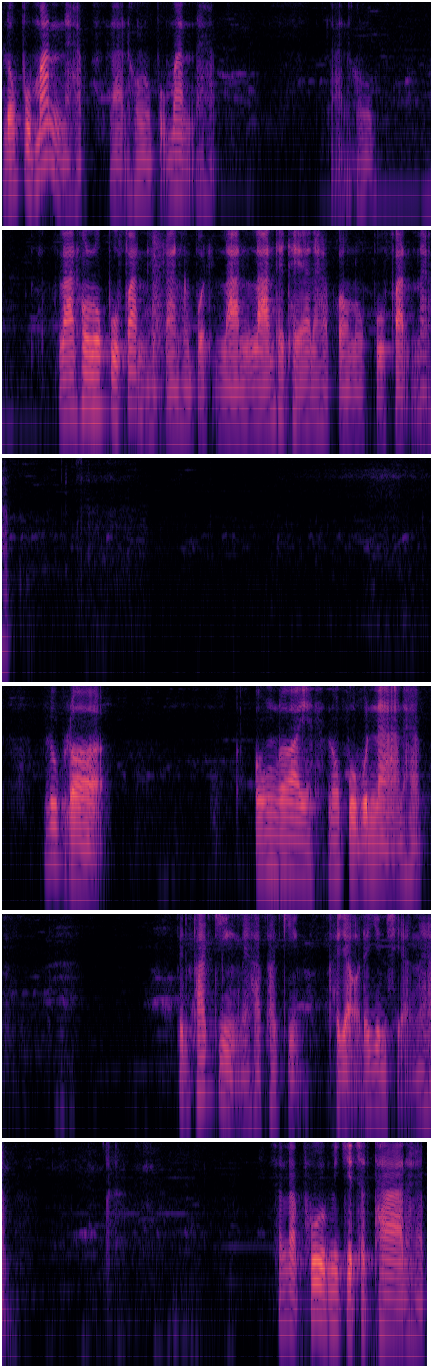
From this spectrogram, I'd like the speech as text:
หลวงปู่มั่นนะครับหลานของหลวงปู่มั่นนะครับหลานของหลานของหลวงปู่ฟั่นหลานของบทหลานหลานแท้ๆนะครับ ของหลวงปู่ฟั่นนะครับ รูปหล่อ องค์ลอยหลวงปู่บุญนานะครับ เป็นพระกิ่งนะครับพระกิ่งเขย่าได้ยินเสียงนะครับสำหรับผู้มีจิตศรัทธานะครับ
